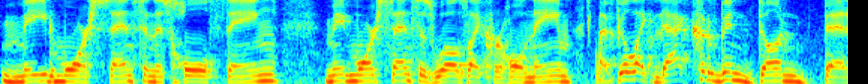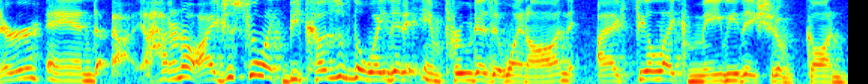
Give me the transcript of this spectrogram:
made more sense and this whole thing made more sense as well as like her whole name. I feel like that could have been done better and I, I don't know, I just feel like because of the way that it improved as it went on, I feel like maybe they should have gone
